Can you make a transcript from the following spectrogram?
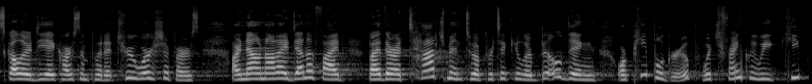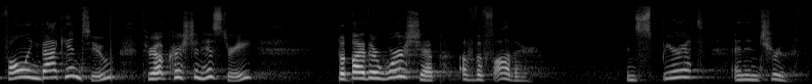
scholar D.A. Carson put it, true worshipers are now not identified by their attachment to a particular building or people group, which frankly we keep falling back into throughout Christian history, but by their worship of the Father in spirit and in truth.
